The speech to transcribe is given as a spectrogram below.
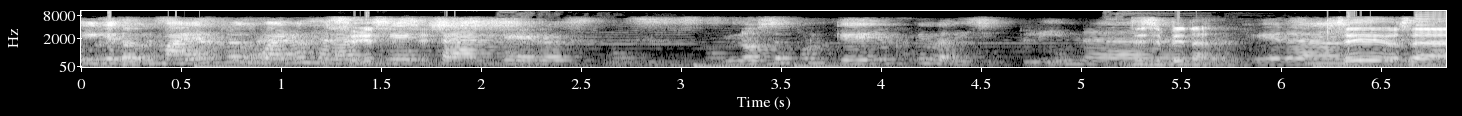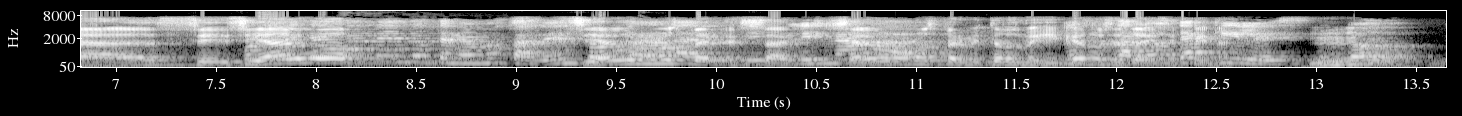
y que tus maestros buenos eran Sí, sí, extranjeros. No sé por qué, yo creo que la disciplina. Disciplina. Sí, o sea, si, si algo. talento, tenemos talento. Si algo nos, exacto, si disciplina, algo no nos permite a los mexicanos es la talón de disciplina. Aquiles, de Ujú. todo.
